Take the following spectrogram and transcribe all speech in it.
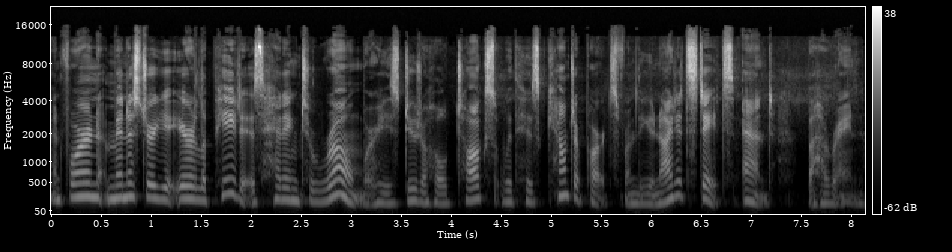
And Foreign Minister Yair Lapid is heading to Rome, where he's due to hold talks with his counterparts from the United States and Bahrain.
